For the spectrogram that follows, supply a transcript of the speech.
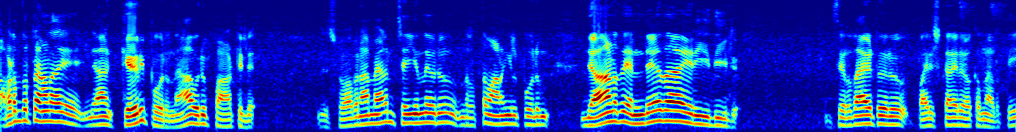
അവിടെ തൊട്ടാണ് ഞാൻ കയറിപ്പോരുന്നത് ആ ഒരു പാട്ടിൽ ശോഭന മേഡം ചെയ്യുന്ന ഒരു നൃത്തമാണെങ്കിൽ പോലും ഞാനത് എന്റേതായ രീതിയിൽ ചെറുതായിട്ടൊരു പരിഷ്കാരമൊക്കെ നടത്തി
